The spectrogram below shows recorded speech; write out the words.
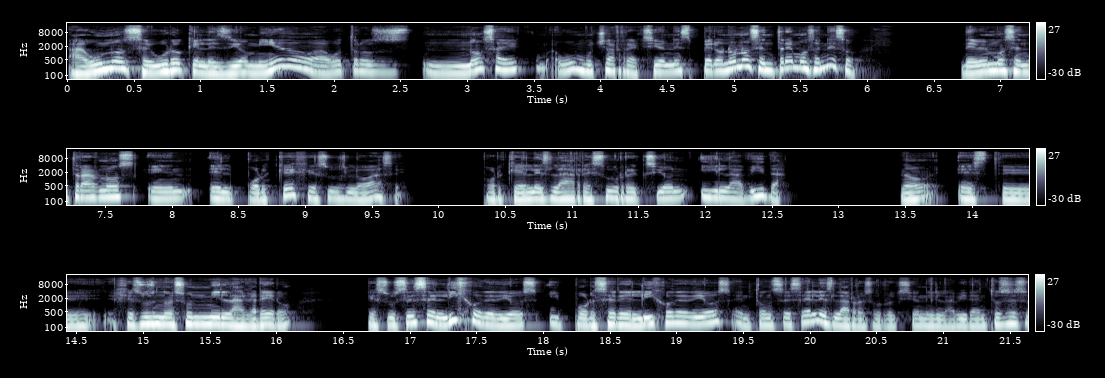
A unos seguro que les dio miedo, a otros no sé, hubo muchas reacciones, pero no nos centremos en eso. Debemos centrarnos en el por qué Jesús lo hace, porque Él es la resurrección y la vida. ¿no? Este, Jesús no es un milagrero, Jesús es el Hijo de Dios y por ser el Hijo de Dios, entonces Él es la resurrección y la vida. Entonces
